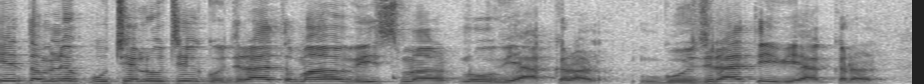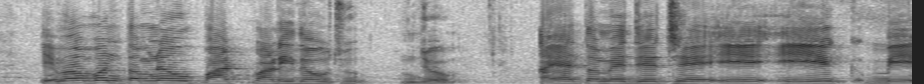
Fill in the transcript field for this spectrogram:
એ તમને પૂછેલું છે ગુજરાતમાં વીસ માર્કનું વ્યાકરણ, ગુજરાતી વ્યાકરણ. એમાં પણ તમને હું પાઠ પાડી દઉં છું. જો, અહીંયા તમે જે છે એ એક, બે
